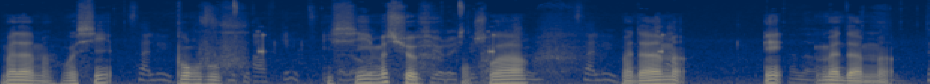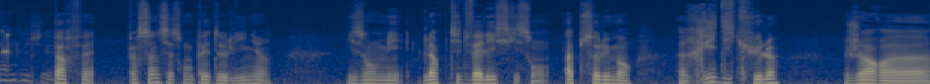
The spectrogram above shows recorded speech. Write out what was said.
Madame, voici pour vous. Ici monsieur, bonsoir. Madame et madame. Parfait. Personne s'est trompé de ligne. Ils ont mis leurs petites valises qui sont absolument ridicules. Genre... Euh...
